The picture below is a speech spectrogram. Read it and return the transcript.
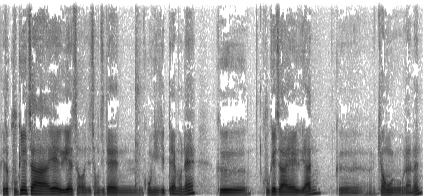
그래서 구계자에 의해서 이제 정지된 공이기 때문에 그 구계자에 의한 그 경우라는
